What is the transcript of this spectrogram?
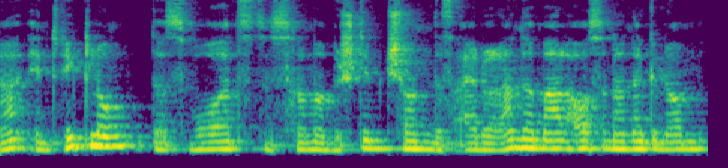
Ja, Entwicklung, das Wort, das haben wir bestimmt schon das ein oder andere Mal auseinandergenommen.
